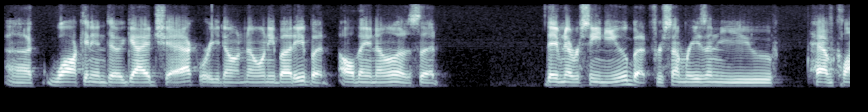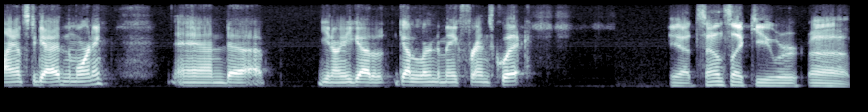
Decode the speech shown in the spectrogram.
Uh, walking into a guide shack where you don't know anybody, but all they know is that they've never seen you, but for some reason you have clients to guide in the morning, and uh, you know you got to got to learn to make friends quick. Yeah, it sounds like you were uh,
